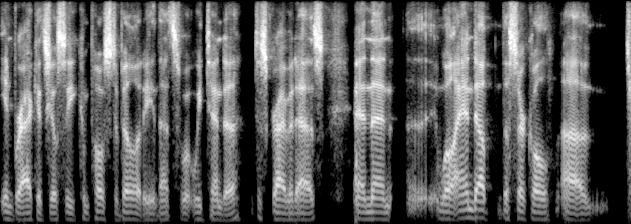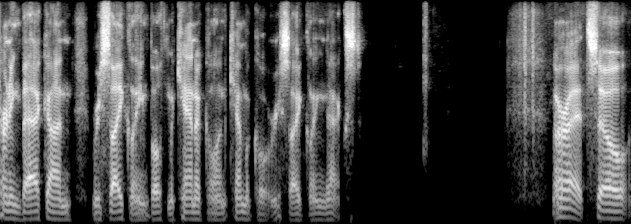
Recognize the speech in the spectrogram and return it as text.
in brackets, you'll see compostability. That's what we tend to describe it as. And then uh, we'll end up the circle uh, turning back on recycling, both mechanical and chemical recycling next. All right, so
